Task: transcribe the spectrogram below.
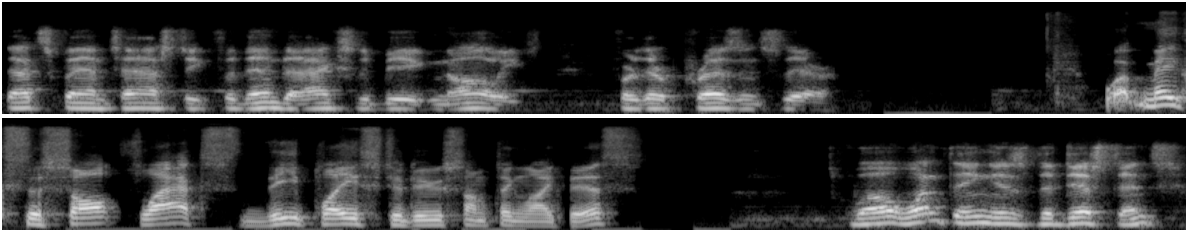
that's fantastic for them to actually be acknowledged for their presence there. What makes the Salt Flats the place to do something like this? Well, one thing is the distance.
